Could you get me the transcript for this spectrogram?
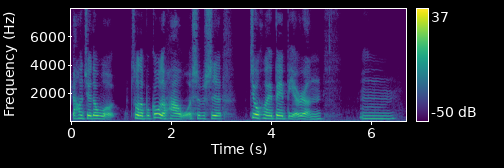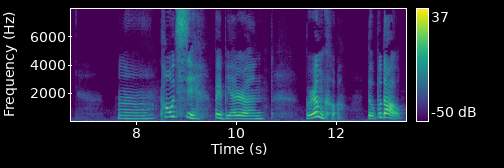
然后觉得我。做的不够的话，我是不是就会被别人，嗯嗯抛弃，被别人不认可，得不到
